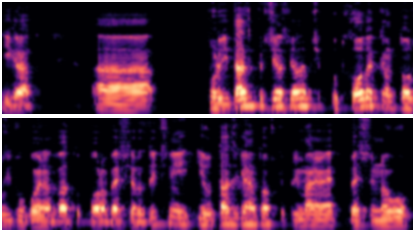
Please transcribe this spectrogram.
играта. А, поради тази причина смятам, че подхода към този двубой на двата отбора беше различен и от тази гледна точка при Манионет беше много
